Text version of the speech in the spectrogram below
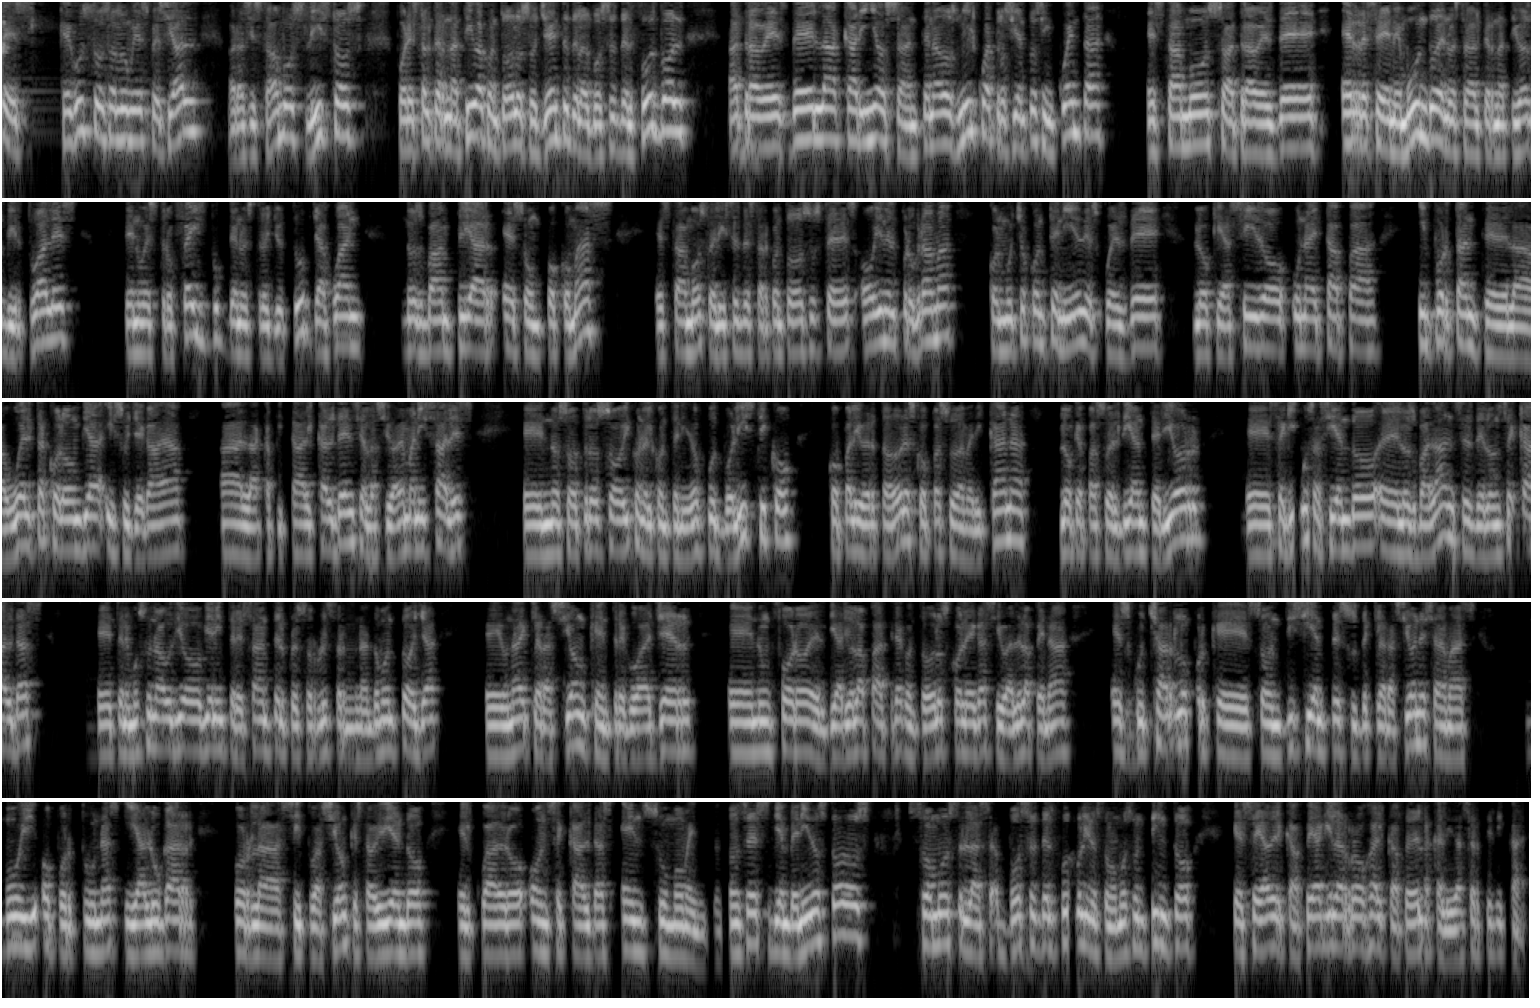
Tardes. Qué gusto, un saludo muy especial. Ahora sí estamos listos por esta alternativa con todos los oyentes de las voces del fútbol a través de la cariñosa Antena 2450. Estamos a través de RCN Mundo, de nuestras alternativas virtuales, de nuestro Facebook, de nuestro YouTube. Ya Juan nos va a ampliar eso un poco más. Estamos felices de estar con todos ustedes hoy en el programa con mucho contenido después de lo que ha sido una etapa importante de la Vuelta a Colombia y su llegada a la capital caldense, a la ciudad de Manizales. Eh, nosotros hoy con el contenido futbolístico, Copa Libertadores, Copa Sudamericana, lo que pasó el día anterior. Eh, seguimos haciendo eh, los balances del Once Caldas. tenemos un audio bien interesante del profesor Luis Fernando Montoya, una declaración que entregó ayer en un foro del diario La Patria con todos los colegas y vale la pena escucharlo porque son dicientes sus declaraciones además muy oportunas y al lugar por la situación que está viviendo el cuadro Once Caldas en su momento. Entonces, bienvenidos todos. Somos las voces del fútbol y nos tomamos un tinto que sea del café Águila Roja, el café de la calidad certificada.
